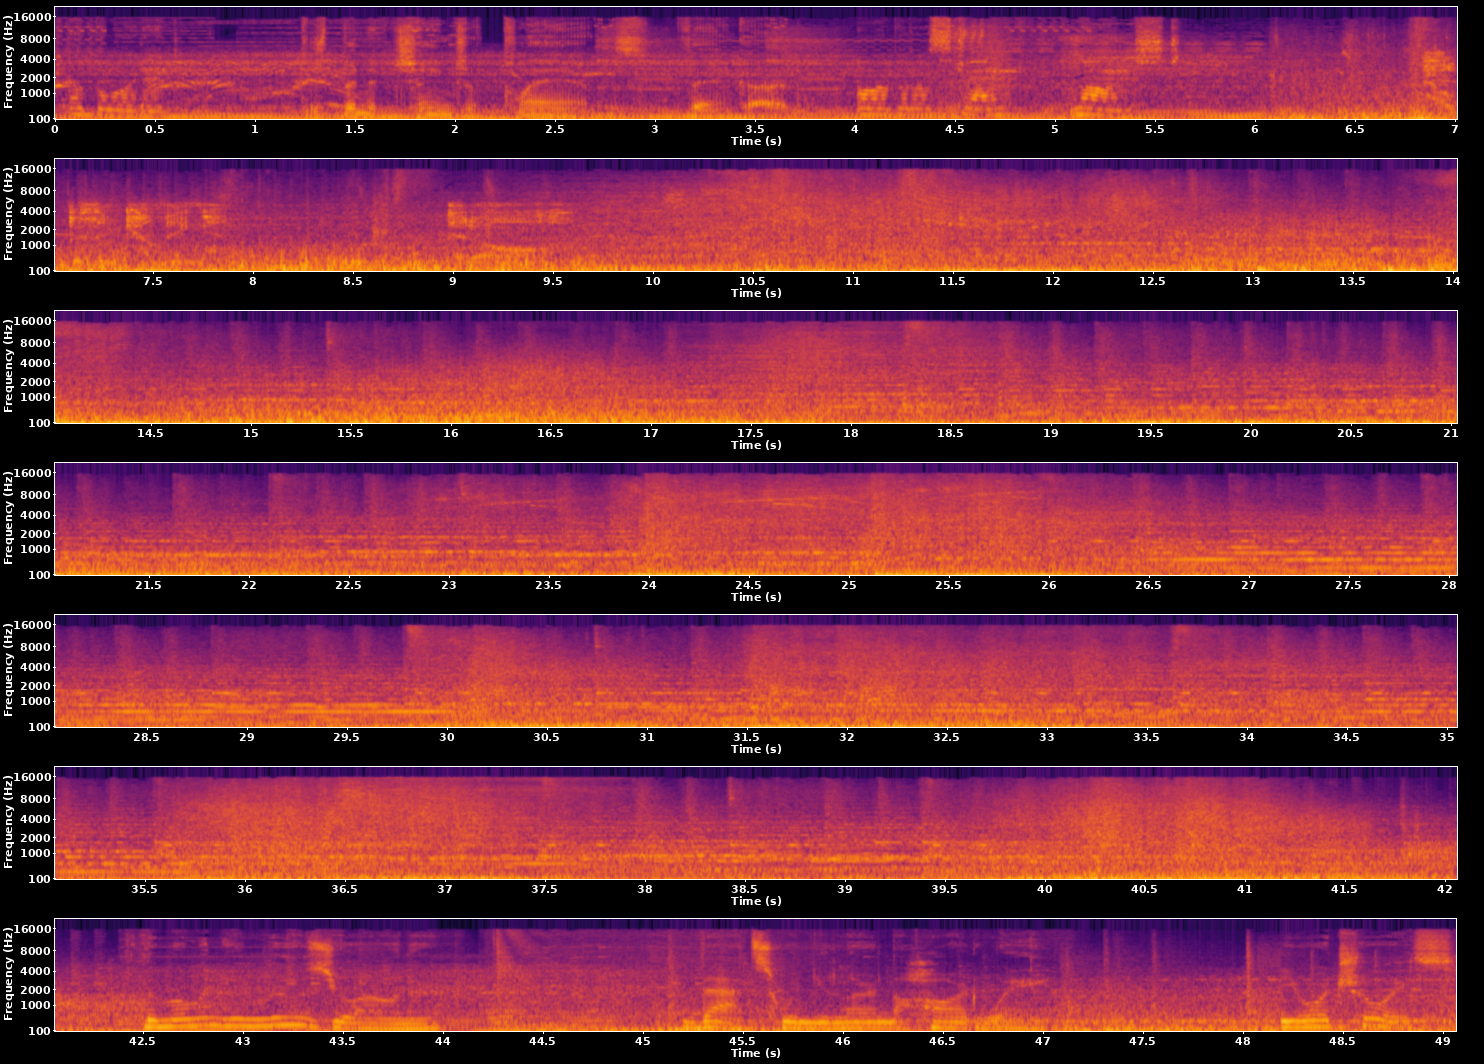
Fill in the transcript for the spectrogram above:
aborted. There's been a change of plans, Vanguard. Orbital strike launched. Help isn't coming. The moment you lose your honor, that's when you learn the hard way. Your choice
